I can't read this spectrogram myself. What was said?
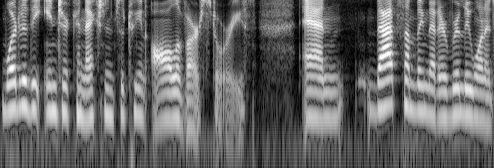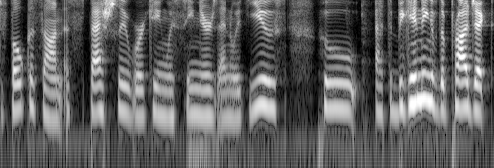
what are the interconnections between all of our stories. And that's something that I really wanted to focus on, especially working with seniors and with youth who, at the beginning of the project,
